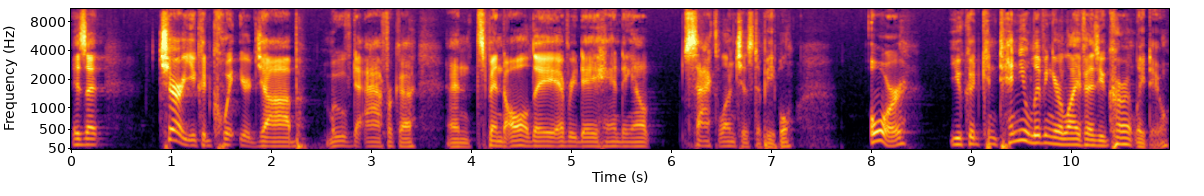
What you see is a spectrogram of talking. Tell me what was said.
is that sure, you could quit your job, move to Africa, and spend all day, every day handing out sack lunches to people. Or you could continue living your life as you currently do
